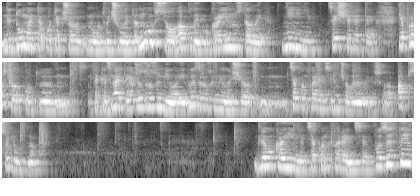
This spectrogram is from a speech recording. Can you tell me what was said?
не думайте, от якщо ну от ви чуєте, ну все, гаплик, Україну здали. Ні, ні, ні, це ще не те. Я просто от ем, таке, знаєте, я вже зрозуміла, і ви зрозуміли, що ця конференція нічого не вирішила. Абсолютно. Для України ця конференція позитив,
